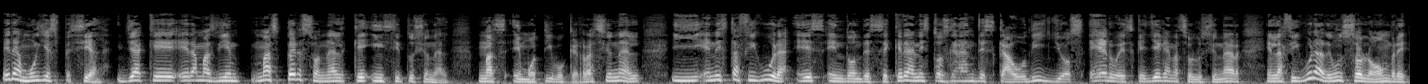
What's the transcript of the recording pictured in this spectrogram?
era muy especial, ya que era más bien más personal que institucional, más emotivo que racional, y en esta figura es en donde se crean estos grandes caudillos, héroes que llegan a solucionar en la figura de un solo hombre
